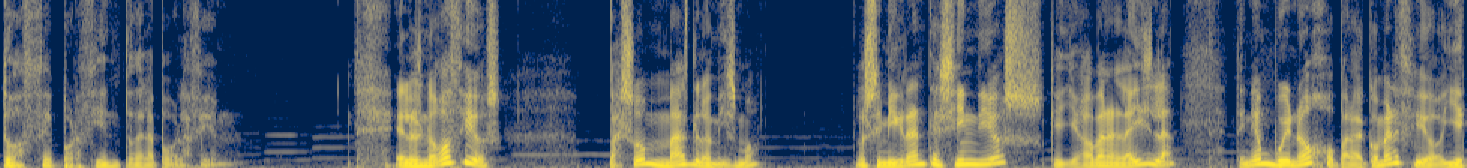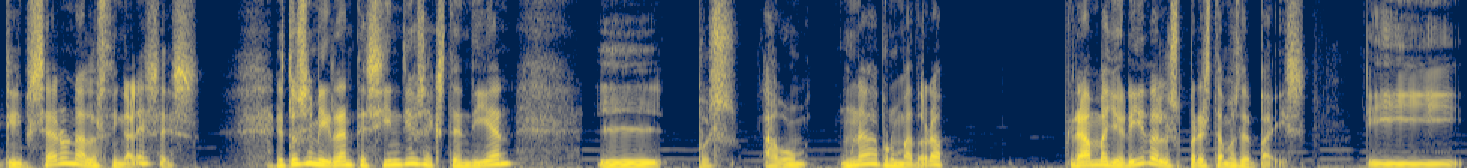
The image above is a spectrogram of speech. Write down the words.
12% de la población. En los negocios pasó más de lo mismo. Los inmigrantes indios que llegaban a la isla tenían buen ojo para el comercio y eclipsaron a los cingaleses. Estos inmigrantes indios extendían pues, una abrumadora gran mayoría de los préstamos del país y,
